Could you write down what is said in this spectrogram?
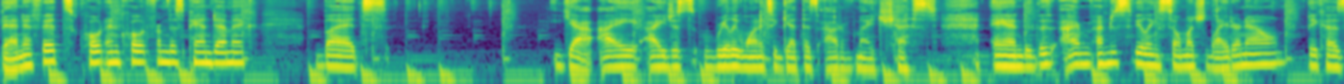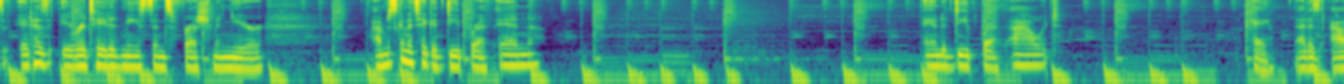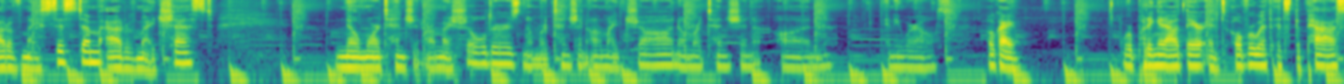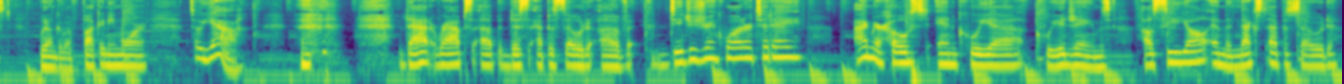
benefits, quote unquote, from this pandemic. But yeah, I I just really wanted to get this out of my chest, and this, I'm I'm just feeling so much lighter now because it has irritated me since freshman year. I'm just gonna take a deep breath in and a deep breath out. Okay, that is out of my system, out of my chest. No more tension on my shoulders, no more tension on my jaw, no more tension on anywhere else. Okay. We're putting it out there and it's over with. It's the past. We don't give a fuck anymore. So, yeah. that wraps up this episode of Did You Drink Water Today? I'm your host and Kuya, Kuya James. I'll see y'all in the next episode.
